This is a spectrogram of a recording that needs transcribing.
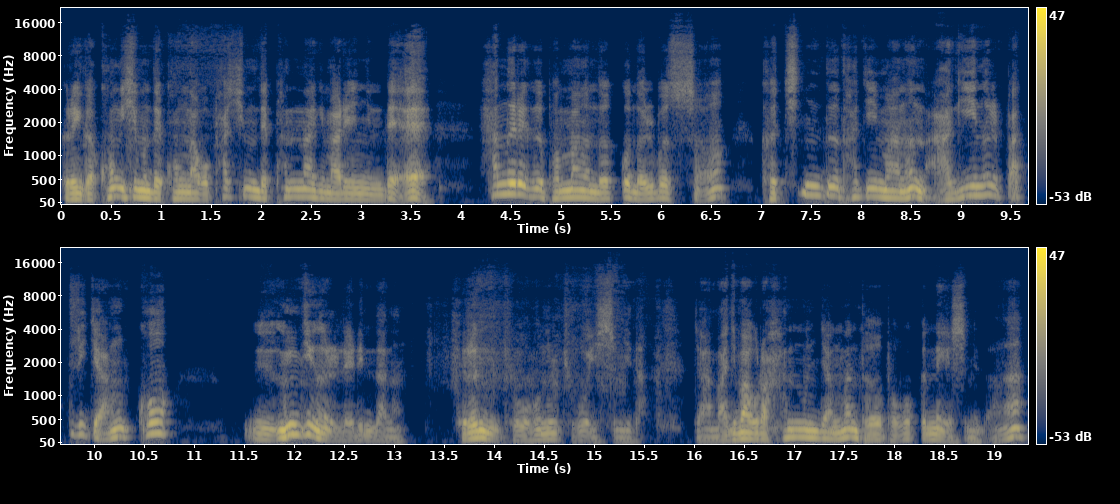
그러니까 콩 심은데 콩 나고 팥 심은데 팥 나기 마련인데 하늘의 그 법망은 넓고 넓어서 거친 듯 하지만은 악인을 빠뜨리지 않고 응징을 내린다는 그런 교훈을 주고 있습니다. 자, 마지막으로 한 문장만 더 보고 끝내겠습니다.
